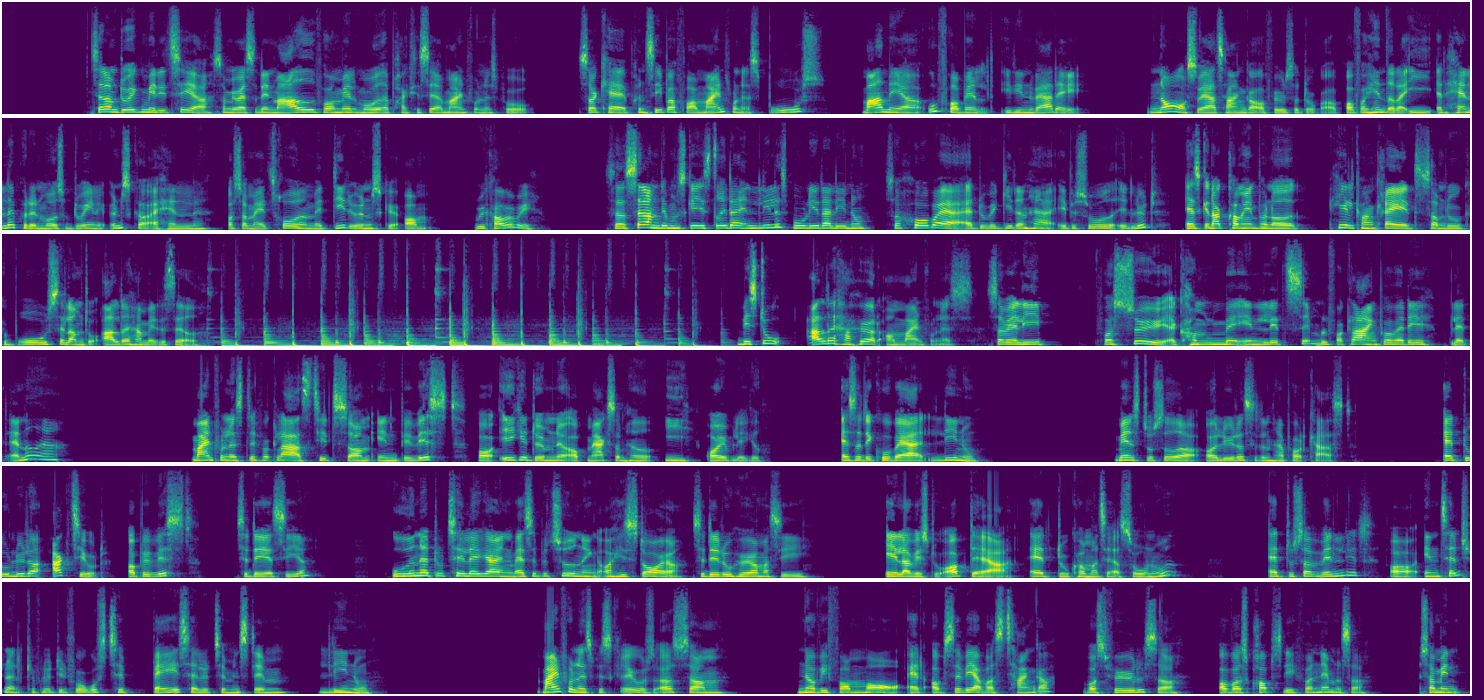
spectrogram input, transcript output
Selvom du ikke mediterer, som jo er sådan en meget formel måde at praktisere mindfulness på, så kan principper fra mindfulness bruges meget mere uformelt i din hverdag, når svære tanker og følelser dukker op, og forhindrer dig i at handle på den måde, som du egentlig ønsker at handle, og som er i tråd med dit ønske om recovery. Så selvom det måske strider en lille smule i dig lige nu, så håber jeg, at du vil give den her episode et lyt. Jeg skal nok komme ind på noget helt konkret, som du kan bruge, selvom du aldrig har mediteret. Hvis du aldrig har hørt om mindfulness, så vil jeg lige forsøge at komme med en lidt simpel forklaring på, hvad det blandt andet er. Mindfulness det forklares tit som en bevidst og ikke dømmende opmærksomhed i øjeblikket. Altså det kunne være lige nu, mens du sidder og lytter til den her podcast. At du lytter aktivt og bevidst til det, jeg siger, uden at du tillægger en masse betydning og historier til det, du hører mig sige. Eller hvis du opdager, at du kommer til at zone ud, at du så venligt og intentionelt kan flytte dit fokus tilbage til at lytte til min stemme lige nu. Mindfulness beskrives også som, når vi formår at observere vores tanker, vores følelser og vores kropslige fornemmelser som en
